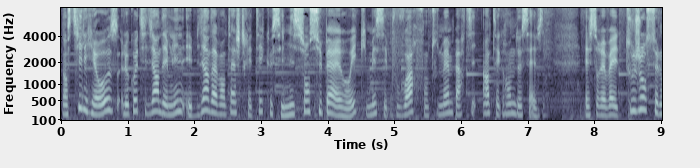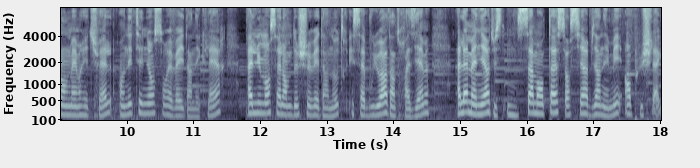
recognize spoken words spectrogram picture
Dans Steel Heroes, le quotidien d'Emeline est bien davantage traité que ses missions super-héroïques, mais ses pouvoirs font tout de même partie intégrante de sa vie. Elle se réveille toujours selon le même rituel, en éteignant son réveil d'un éclair, allumant sa lampe de chevet d'un autre et sa bouilloire d'un troisième, à la manière d'une Samantha sorcière bien aimée en plus schlag.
